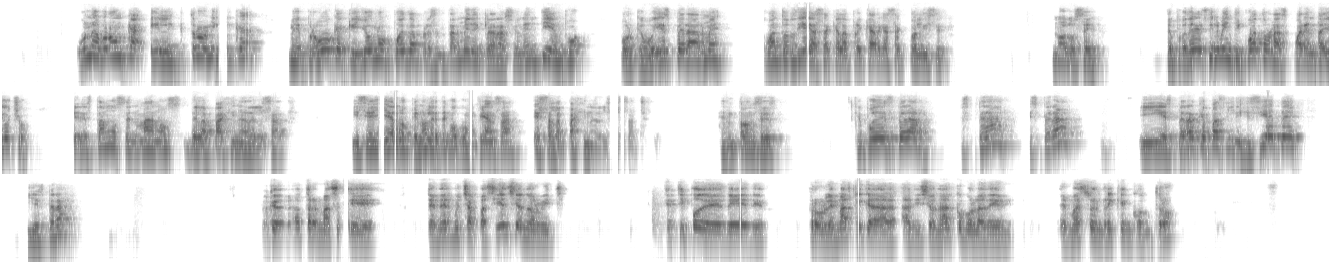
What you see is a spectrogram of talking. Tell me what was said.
Una bronca electrónica me provoca que yo no pueda presentar mi declaración en tiempo porque voy a esperarme cuántos días a que la precarga se actualice. No lo sé. Te podría decir 24 horas, 48, pero estamos en manos de la página del SAT. Y si hay algo que no le tengo confianza, es a la página del SAT. Entonces, ¿qué puede esperar? Esperar, esperar. Y esperar que pase el 17 y esperar. No quedará otra más que tener mucha paciencia, Normit. ¿Qué tipo de, de, de problemática adicional como la del el maestro Enrique encontró?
